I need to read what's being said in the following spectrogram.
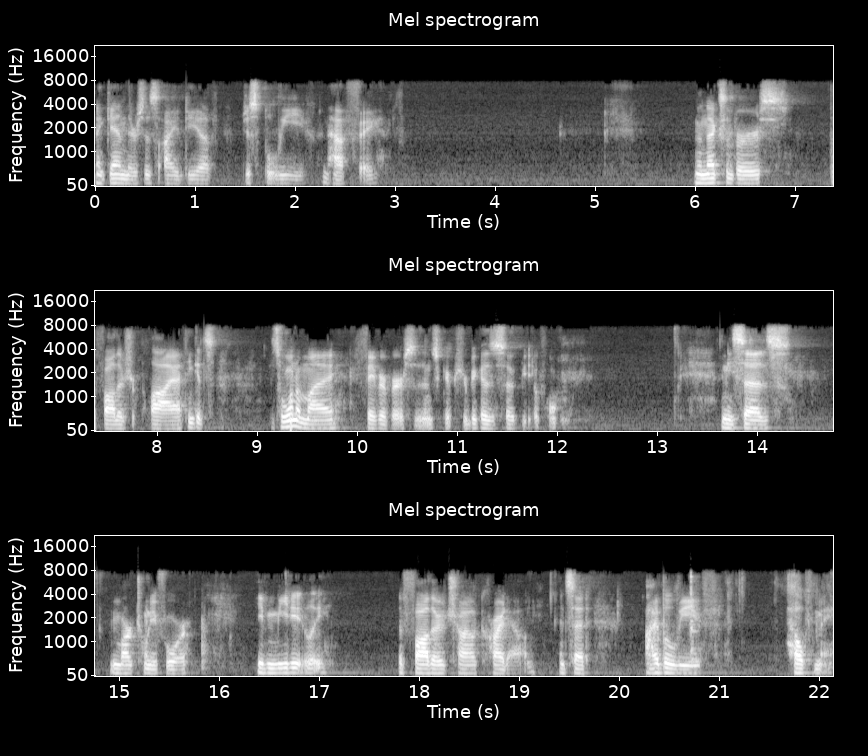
And again, there's this idea of just believe and have faith. In the next verse, the father's reply, I think it's it's one of my favorite verses in scripture because it's so beautiful. And he says, in Mark 24, immediately the father of child cried out and said, I believe, help me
